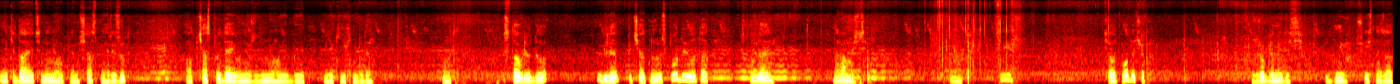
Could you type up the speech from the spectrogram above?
не кидаються на нього, прям час не гризуть, а час пройде і вони вже до нього якби як, як їхній буде. От. Ставлю до біля печатного розплоду його так, вставляю на рамочці. От. Це от водочок зроблений десь днів 6 назад.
